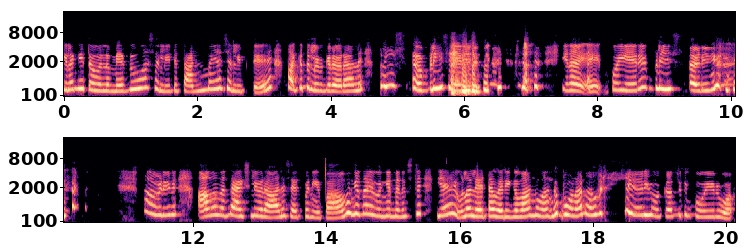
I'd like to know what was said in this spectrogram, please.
இலங்கை தமிழ்ல மெதுவா சொல்லிட்டு தன்மையா சொல்லிட்டு பக்கத்துல இருக்கிற ஒரு ஆளு ப்ளீஸ் ப்ளீஸ் ஏறிடு ஏன்னா "ஏ, போய் ஏறு ப்ளீஸ் அப்படிங்க அப்படின்னு. அவன் வந்து ஆக்சுவலி ஒரு ஆளு செட் பண்ணியிருப்பான். அவங்கதான் இவங்க நினைச்சிட்டு ஏன் இவ்வளவு லேட்டா வரீங்க வாங்க வாங்க போலான்னு அவன் ஏறி உக்காந்துட்டு போயிருவான்.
